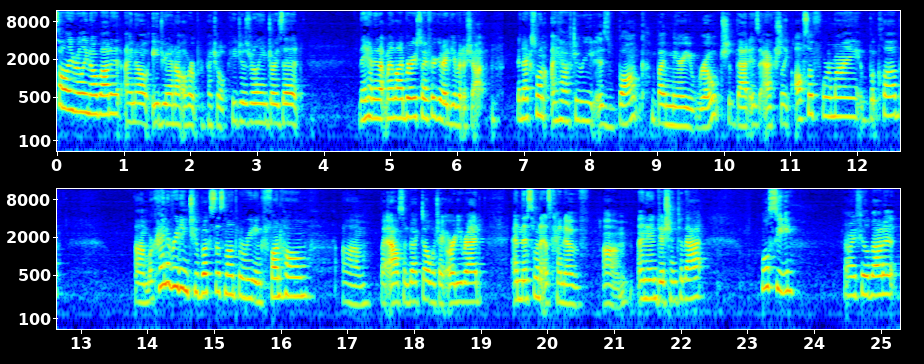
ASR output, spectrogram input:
That's all I really know about it. I know Adriana over at Perpetual Pages really enjoys it. They had it at my library, so I figured I'd give it a shot. The next one I have to read is Bonk by Mary Roach. That is actually also for my book club. Um, we're kind of reading two books this month. We're reading Fun Home um, by Alison Bechdel, which I already read. And this one is kind of um, an addition to that. We'll see how I feel about it.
